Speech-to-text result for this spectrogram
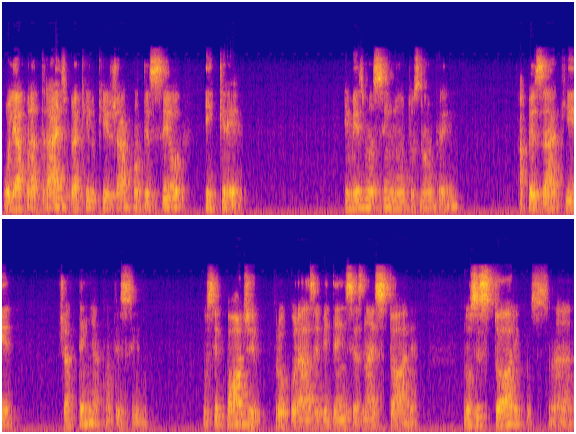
olhar para trás para aquilo que já aconteceu e crer. E mesmo assim muitos não creem, apesar que já tenha acontecido. Você pode procurar as evidências na história, nos históricos, né?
